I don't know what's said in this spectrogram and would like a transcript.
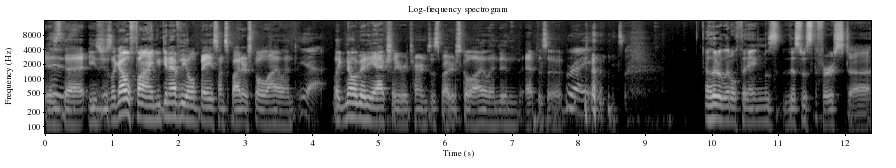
is that he's just like, oh, fine, you can have the old base on Spider Skull Island. yeah. Like nobody actually returns to Spider Skull Island in the episode. Right. Other little things. This was the first uh,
